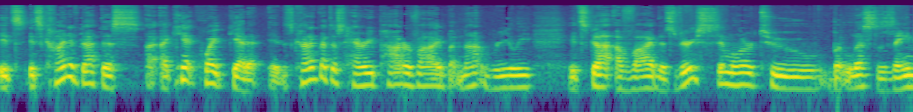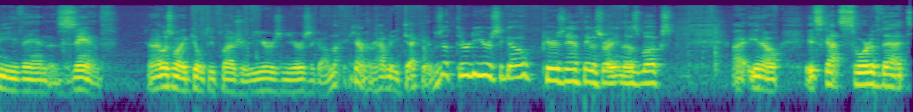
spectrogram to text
It's it's kind of got this. I, I, can't quite get it. It's kind of got this Harry Potter vibe, but not really. It's got a vibe that's very similar to, but less zany than Xanth. And that was my guilty pleasure years and years ago. Not, i can't remember how many decades. Was it 30 years ago? Piers Anthony was writing those books. Uh, you know, it's got sort of that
